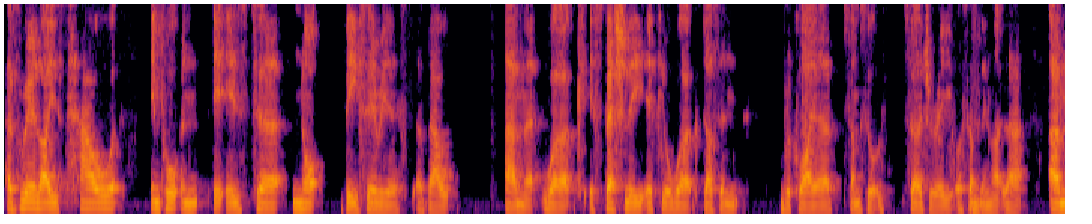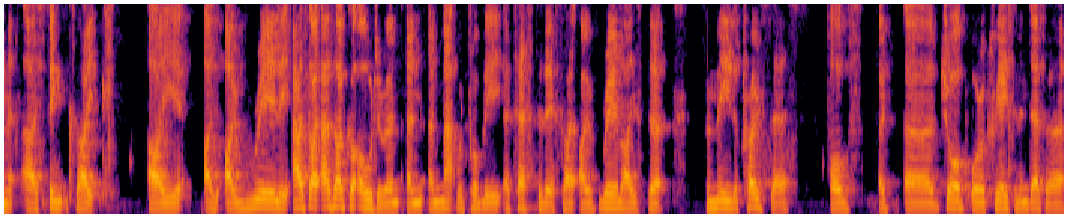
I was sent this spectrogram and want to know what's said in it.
have realized how important it is to not be serious about um, work, especially if your work doesn't require some sort of surgery or something mm. like that. Um, I think like I, I, I really, as I as I've got older, and and, and Matt would probably attest to this. I, I've realised that for me, the process of a, a job or a creative endeavor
